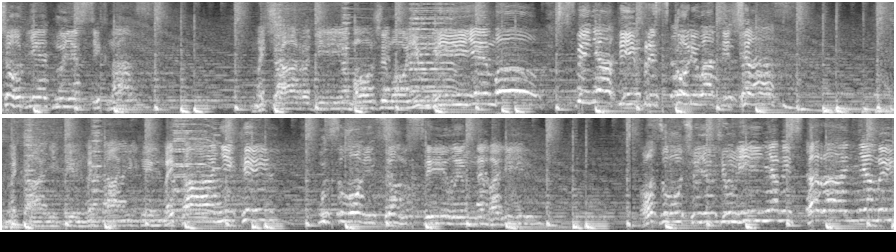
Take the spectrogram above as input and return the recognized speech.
Що об'єднує всіх нас. Ми чародії можемо і вміємо спиняти і прискорювати час. Механіки, механіки, механіки, у слові цьому сили немалі, озвучують уміннями, стараннями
